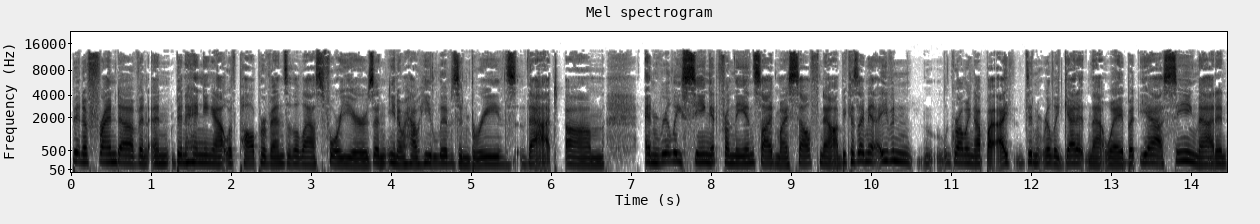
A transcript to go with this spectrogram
been a friend of and, and been hanging out with Paul Provenza the last four years, and you know how he lives and breathes that, um, and really seeing it from the inside myself now. Because I mean, even growing up, I, I didn't really get it in that way, but yeah, seeing that, and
